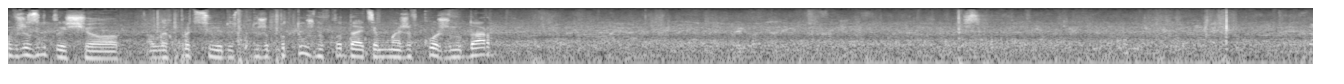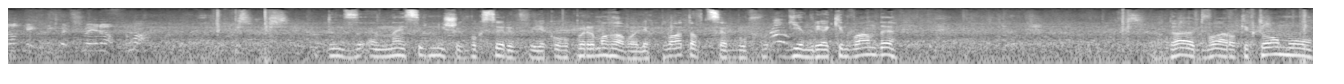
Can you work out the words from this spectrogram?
Ми вже звикли, що Олег працює дуже потужно, вкладається майже в кожен удар. Один з е, найсильніших боксерів, якого перемагав Олег Платов, це був Генрі Акінванде. Два роки тому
